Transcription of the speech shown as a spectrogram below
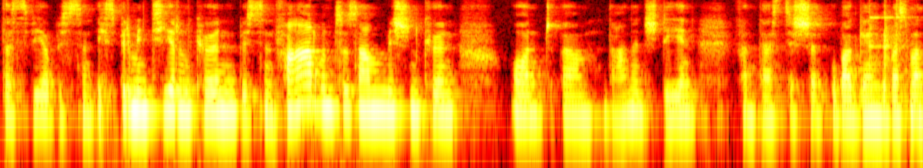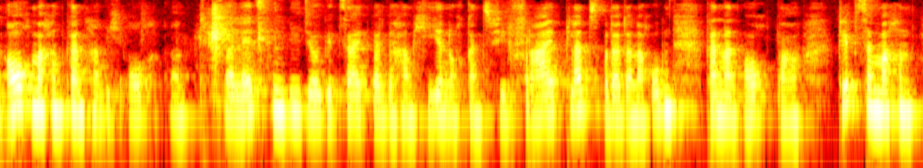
dass wir ein bisschen experimentieren können, ein bisschen Farben zusammenmischen können und ähm, dann entstehen fantastische Übergänge. Was man auch machen kann, habe ich auch ähm, beim letzten Video gezeigt, weil wir haben hier noch ganz viel frei Platz oder da nach oben kann man auch ein paar Kleckse machen,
